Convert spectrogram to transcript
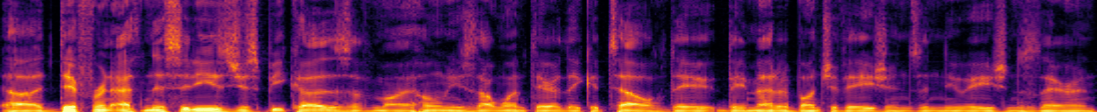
uh, different ethnicities just because of my homies that went there. They could tell they they met a bunch of Asians and new Asians there, and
